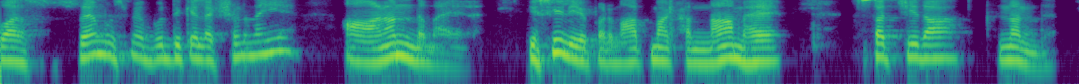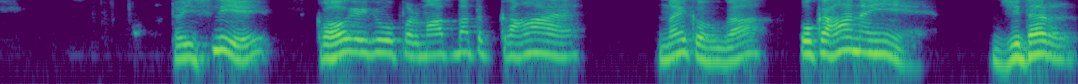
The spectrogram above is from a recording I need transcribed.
वह स्वयं उसमें बुद्ध के लक्षण नहीं है, आनंदमय है। इसीलिए परमात्मा का नाम है सच्चिदानंद। तो इसलिए कहोगे कि वो परमात्मा तब कहाँ है? मैं कहूँगा, वो कहा नहीं है? जिधर,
